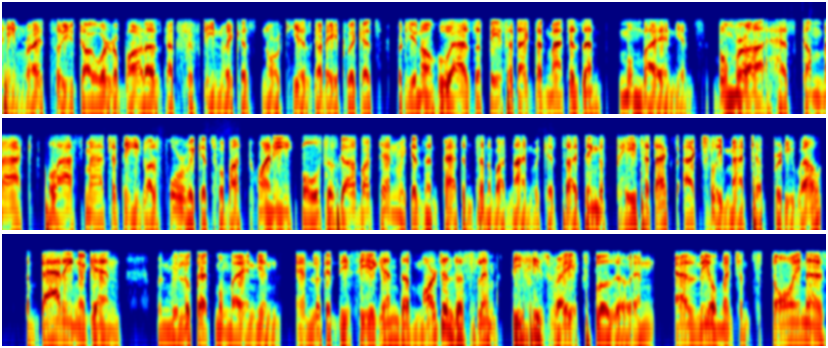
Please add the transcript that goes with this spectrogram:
team, right? So you talk about Rabada has got 15 wickets, Nortje has got 8 wickets. But you know who has a pace attack that matches them? Mumbai Indians. Bumrah has come back. Last match, I think he got 4 wickets for about 20. Bolt has got about 10 wickets and Pattinson about 9 wickets. So I think the pace attacks actually match up pretty well. The batting, again, when we look at Mumbai Indians and look at DC again, the margins are slim. DC is very explosive, and as Neil mentioned, Stoinis,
